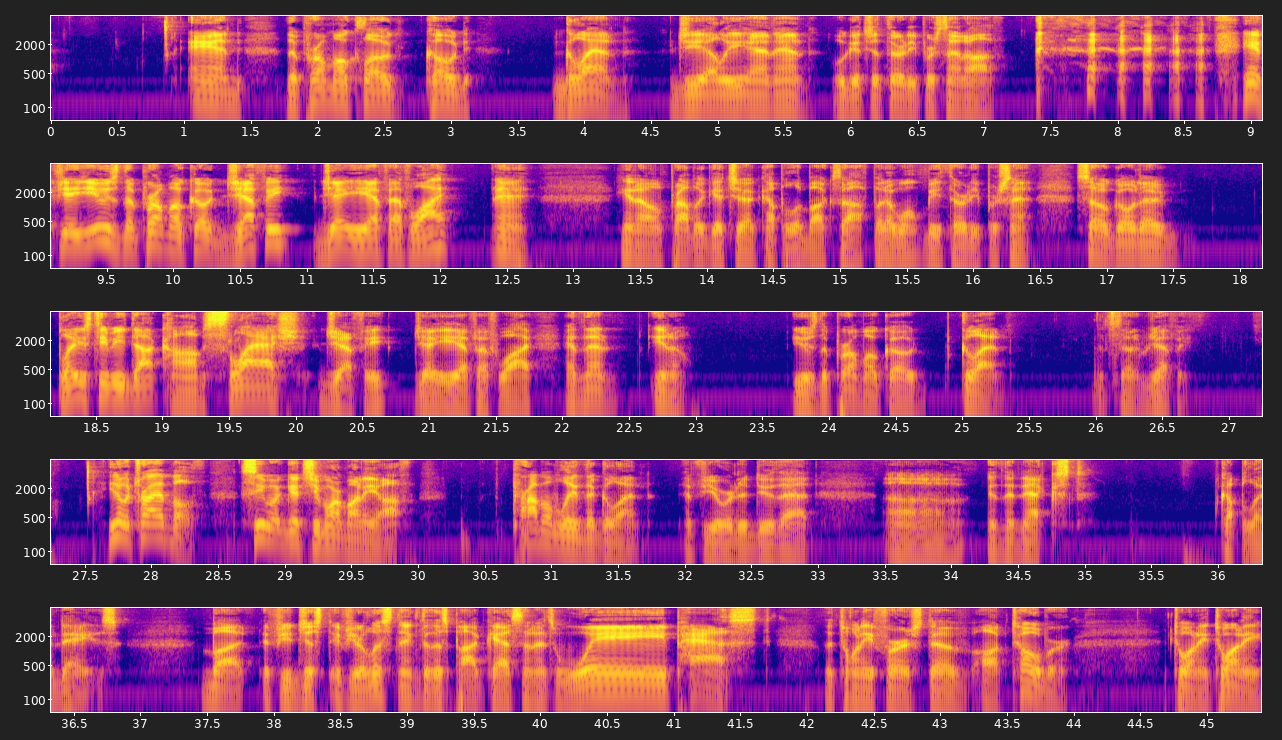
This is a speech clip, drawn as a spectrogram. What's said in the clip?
and the promo code code Glenn G L E N N will get you thirty percent off. if you use the promo code Jeffy J E F F Y, eh, you know, probably get you a couple of bucks off, but it won't be thirty percent. So go to blazetv.com slash Jeffy J E F F Y, and then you know use the promo code Glenn instead of Jeffy. You know, try them both see what gets you more money off. Probably the Glenn, if you were to do that uh, in the next couple of days. But if you just if you're listening to this podcast and it's way past the 21st of October, 2020,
